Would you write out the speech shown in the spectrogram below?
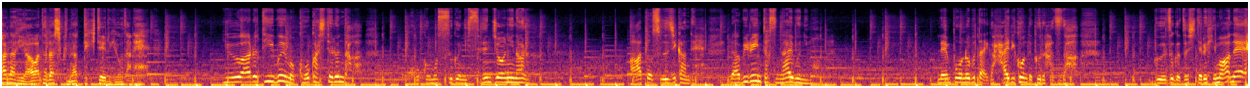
かなり慌ただしくなってきているようだね。URTV も降下してるんだ。ここもすぐに戦場になる。あと数時間でラビリンタス内部にも連邦の部隊が入り込んでくるはずだ。グズグズしてる暇はねえ。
